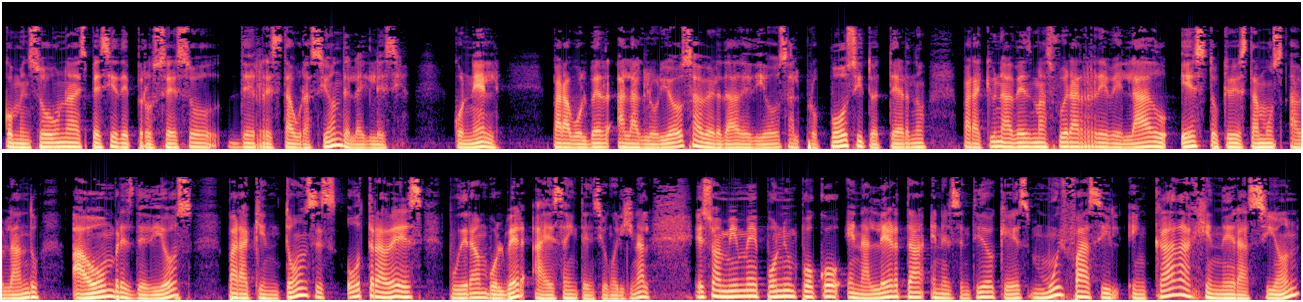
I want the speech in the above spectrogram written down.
comenzó una especie de proceso de restauración de la iglesia, con él, para volver a la gloriosa verdad de Dios, al propósito eterno, para que una vez más fuera revelado esto que hoy estamos hablando a hombres de Dios, para que entonces otra vez pudieran volver a esa intención original. Eso a mí me pone un poco en alerta en el sentido que es muy fácil en cada generación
